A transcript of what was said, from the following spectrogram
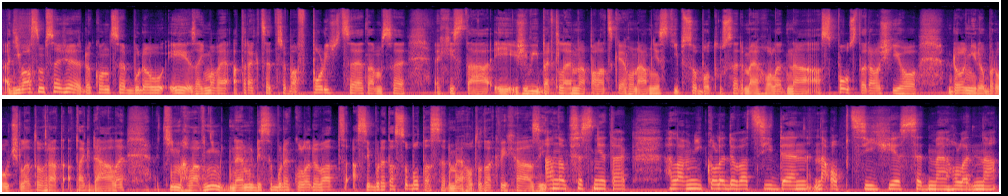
A díval jsem se, že dokonce budou i zajímavé atrakce třeba v Poličce, tam se chystá i živý betlem na Palackého náměstí v sobotu 7. ledna a spousta dalšího, Dolní Dobrouč, Letohrad a tak dále. Tím hlavním dnem, kdy se bude koledovat asi bude ta sobota 7. to tak vychází. Ano, přesně tak. Hlavní koledovací den na obcích je 7. ledna,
